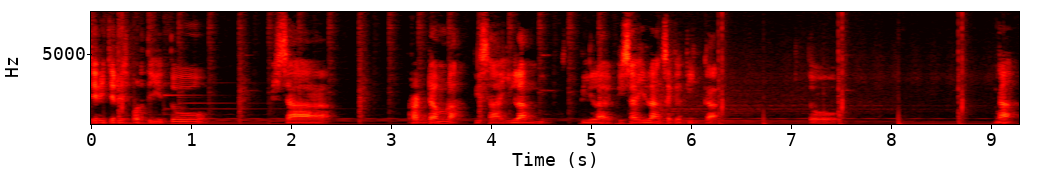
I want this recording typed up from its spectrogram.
ciri-ciri seperti itu bisa redam lah bisa hilang bila bisa hilang seketika. Tuh nah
